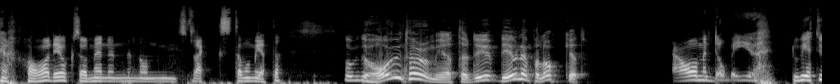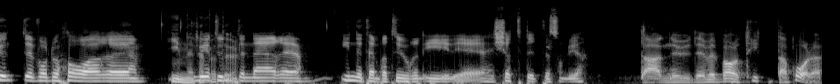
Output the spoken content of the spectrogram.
ja, det också, men en, någon slags termometer. Du har ju en termometer, det är, ju- det är väl en på locket? Ja, men de är ju... Du vet ju inte vad du har... eh, Du vet ju Innertemperatur. inte när uh, innetemperaturen i eh, köttbiten som du gör. Ja, nu, det är väl bara att titta på det.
